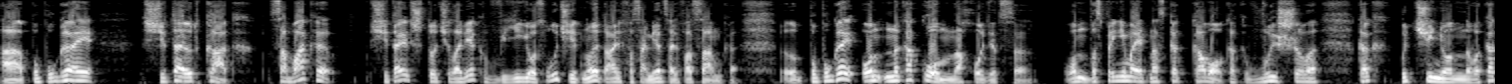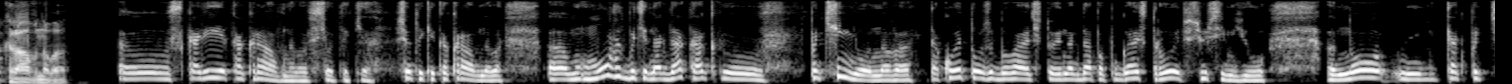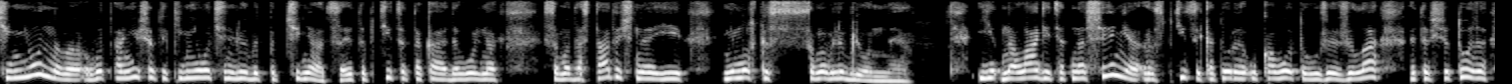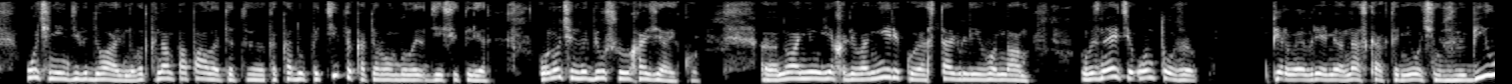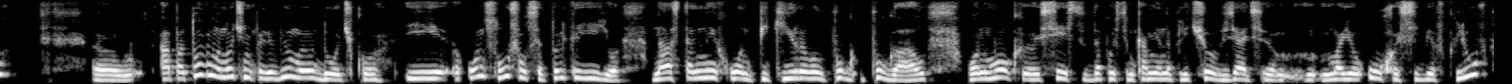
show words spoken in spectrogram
А попугаи считают как? Собака считает, что человек в ее случае, ну, это альфа-самец, альфа-самка. Попугай, он на каком находится он воспринимает нас как кого? Как высшего, как подчиненного, как равного? Э, скорее как равного все-таки. Все-таки как равного. Э, может быть, иногда как э, подчиненного. Такое тоже бывает, что иногда попугай строит всю семью. Но как подчиненного, вот они все-таки не очень любят подчиняться. Эта птица такая довольно самодостаточная и немножко самовлюбленная. И наладить отношения э, с птицей, которая у кого-то уже жила, это все тоже очень индивидуально. Вот к нам попал этот э, какаду Петита, которому было 10 лет. Он очень любил свою хозяйку. Э, но они уехали в Америку и оставили его нам. Вы знаете, он тоже первое время нас как-то не очень взлюбил, а потом он очень полюбил мою дочку, и он слушался только ее. На остальных он пикировал, пугал. Он мог э, сесть, допустим, ко мне на плечо, взять э, мое ухо себе в клюв,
